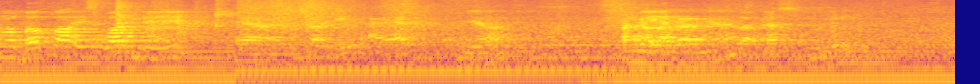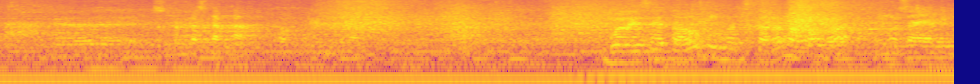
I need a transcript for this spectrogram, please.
Atas nama Bapak Iswandi Ya, Iswadi, AR. ya tanggal lahirnya 12 Juli ke 1946. boleh saya tahu keluhan sekarang apa Pak? Umur saya 50.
